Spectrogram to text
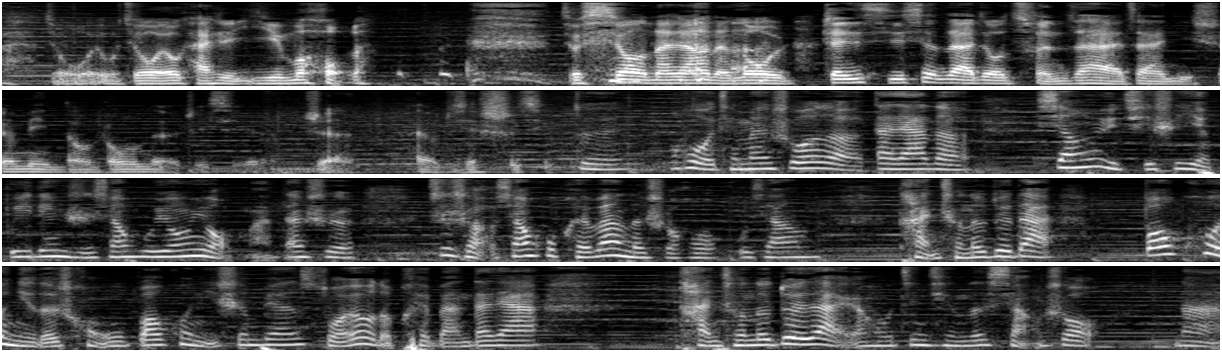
哎，就我我觉得我又开始 emo 了，就希望大家能够珍惜现在就存在在你生命当中的这些人，还有这些事情。对，包括我前面说的，大家的相遇其实也不一定是相互拥有嘛，但是至少相互陪伴的时候，互相坦诚的对待，包括你的宠物，包括你身边所有的陪伴，大家坦诚的对待，然后尽情的享受，那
